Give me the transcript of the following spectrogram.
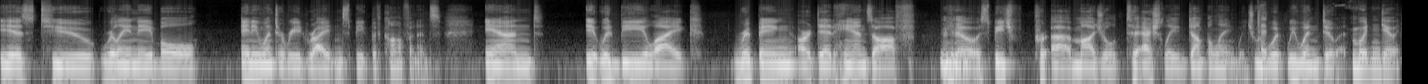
is to really enable anyone to read, write, and speak with confidence. And it would be like ripping our dead hands off, you Mm-hmm. know, a speech pr- uh, module to actually dump a language. We, would we wouldn't do it. Wouldn't do it.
